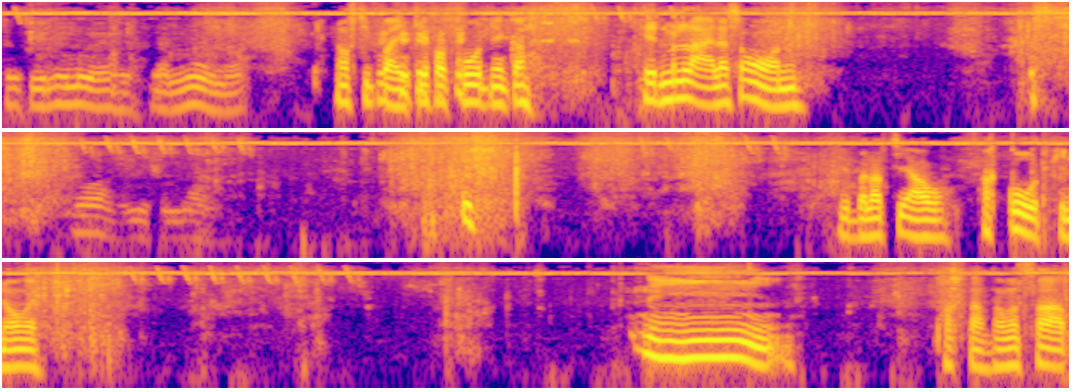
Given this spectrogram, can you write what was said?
ทั้งตีนทั้งมือเลยอย่างงูเนาะน้องสิไปเก็บผักกูดนี่ก่อนเห็นมันหลายแล้วสะอ่อน ก็มีสัญญาณ เดี๋ยวบรับจะเอาผักกูดพี่น้องเลยนี่ผักตามธรรมชาติ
